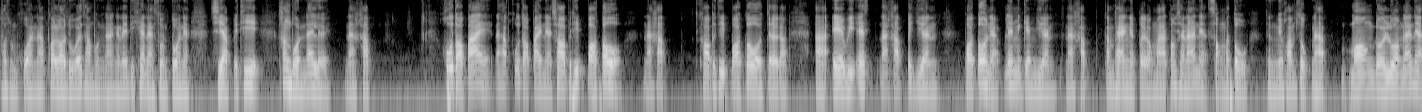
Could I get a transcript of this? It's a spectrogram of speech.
พอสมควรนะครับ ก็รอดูว่าทำผลงานกันได้ดีแค่ไหนส่วนตัวเนี่ยเชียร์ไปที่ข้างบนได้เลยนะครับ คู่ต่อไปนะครับ คู่ต่อไปเนี่ยชอบไปที่ปอโต้นะครับ เข้าไปที่ปอโต้เจอกับอ่า AVS นะครับไปเยือนปอโต้เนี่ยเล่นเป็นเกมเยือนนะครับกำแพงเนี่ยเปิดออกมาต้องชนะเนี่ยสประตูถึงมีความสุขนะครับ มองโดยรวมแล้วเนี่ย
